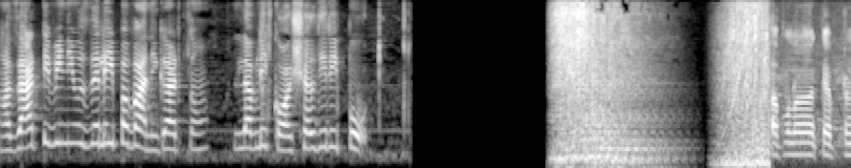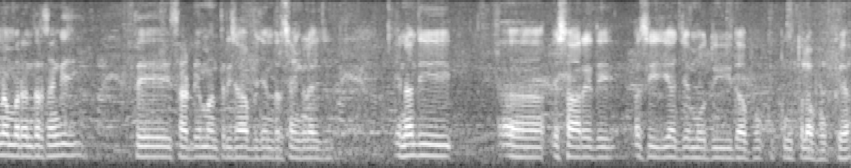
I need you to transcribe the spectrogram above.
ਆਜ਼ਾਦ ਟੀਵੀ ਨਿਊਜ਼ ਦੇ ਲਈ ਭਵਾਨੀਗੜ੍ਹ ਤੋਂ ਲਵਲੀ ਕੌਸ਼ਲ ਦੀ ਰਿਪੋਰਟ। ਆਪਣਾ ਕੈਪਟਨ ਅਮਰਿੰਦਰ ਸਿੰਘ ਜੀ ਤੇ ਸਾਡੇ ਮੰਤਰੀ ਸਾਹਿਬ ਬਜਿੰਦਰ ਸਿੰਘਲਾ ਜੀ ਇਹਨਾਂ ਦੀ ਇਸ਼ਾਰੇ ਦੇ ਅਸੀਂ ਜੀ ਅੱਜ ਮੋਦੀ ਦਾ ਫੁੱਕ ਪੂਤਲਾ ਫੂਕਿਆ।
